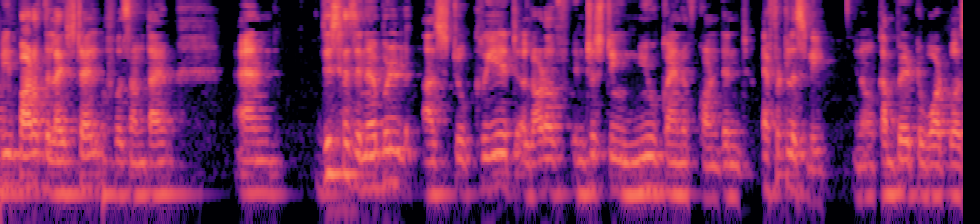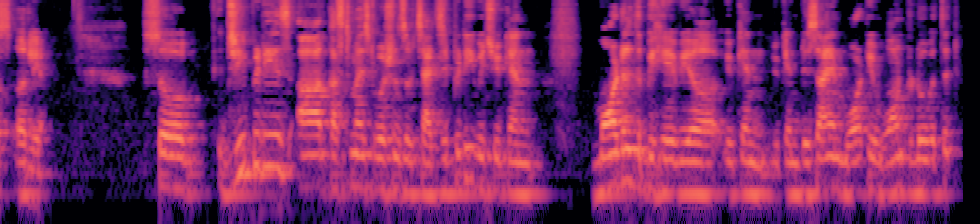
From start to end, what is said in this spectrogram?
been part of the lifestyle for some time, and this has enabled us to create a lot of interesting new kind of content effortlessly, you know, compared to what was earlier. So GPTs are customized versions of ChatGPT, which you can model the behavior. You can you can design what you want to do with it.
